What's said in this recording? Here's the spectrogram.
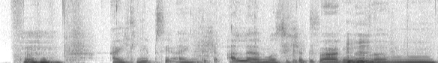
ich liebe sie eigentlich alle, muss ich jetzt sagen. Mhm. Ähm,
